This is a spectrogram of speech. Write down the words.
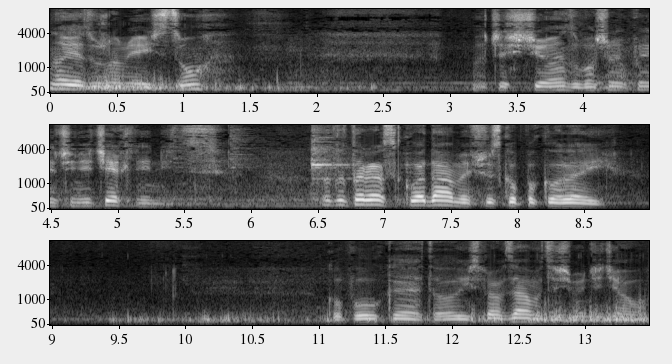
No jest już na miejscu. Wyczyściłem, zobaczymy pewnie czy nie ciechnie nic. No to teraz składamy wszystko po kolei. Kopułkę to i sprawdzamy co się będzie działo.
